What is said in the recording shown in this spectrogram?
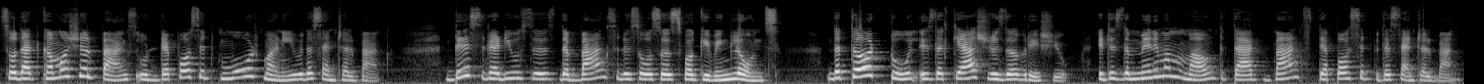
so that commercial banks would deposit more money with the central bank. This reduces the bank's resources for giving loans. The third tool is the cash reserve ratio. It is the minimum amount that banks deposit with the central bank.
